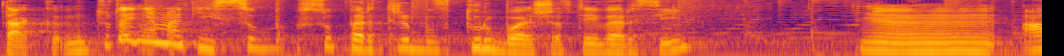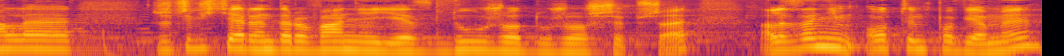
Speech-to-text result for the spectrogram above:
tak, tutaj nie ma jakichś super trybów turbo jeszcze w tej wersji, yy, ale rzeczywiście renderowanie jest dużo, dużo szybsze. Ale zanim o tym powiemy,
